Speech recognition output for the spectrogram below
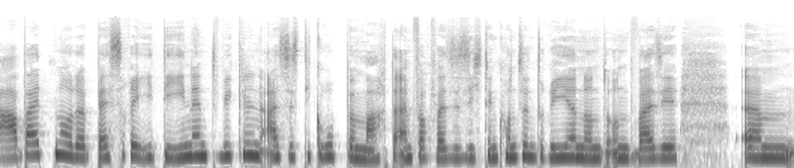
arbeiten oder bessere Ideen entwickeln, als es die Gruppe macht, einfach weil sie sich dann konzentrieren und, und weil sie ähm,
